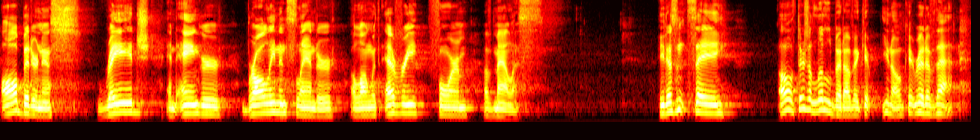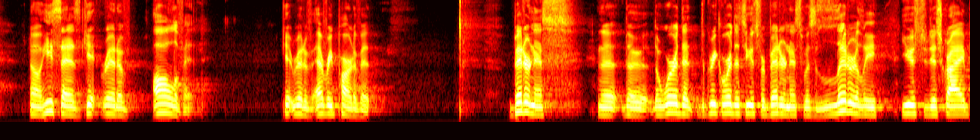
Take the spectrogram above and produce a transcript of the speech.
all bitterness rage and anger, brawling and slander, along with every form of malice. He doesn't say, oh, if there's a little bit of it, get, you know, get rid of that. No, he says, get rid of all of it. Get rid of every part of it. Bitterness, the, the, the word that the Greek word that's used for bitterness was literally used to describe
